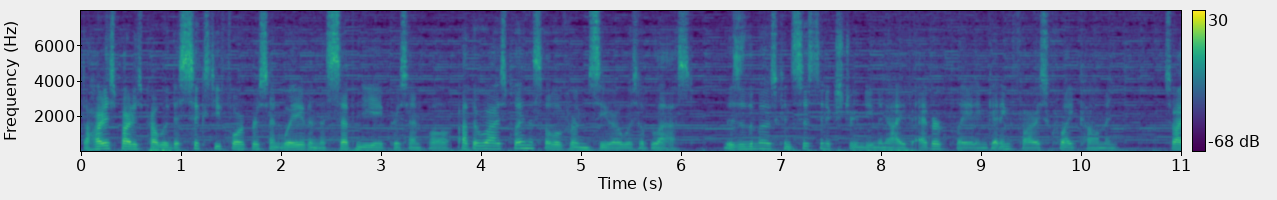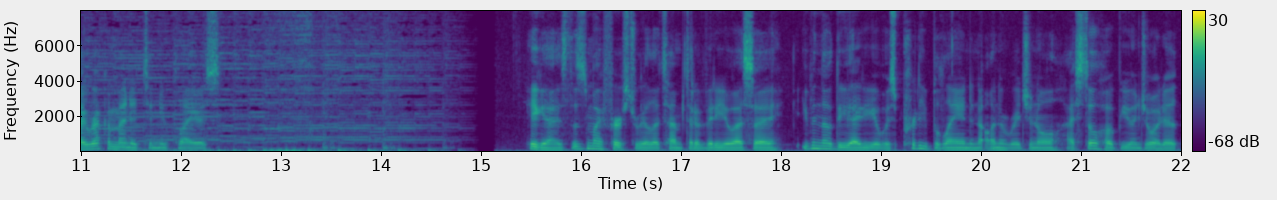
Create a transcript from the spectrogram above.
The hardest part is probably the 64% wave and the 78% ball, otherwise playing this level from zero was a blast. This is the most consistent extreme demon I've ever played and getting far is quite common, so I recommend it to new players. Hey guys, this is my first real attempt at a video essay. Even though the idea was pretty bland and unoriginal, I still hope you enjoyed it.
